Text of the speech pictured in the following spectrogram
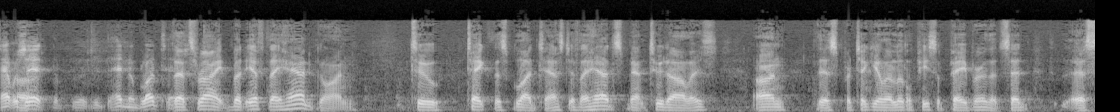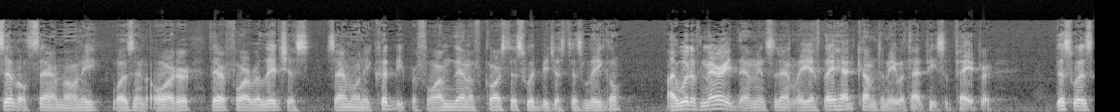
That was uh, it. The- the- They had no blood test. That's right. But if they had gone to take this blood test, if they had spent $2 on this particular little piece of paper that said a civil ceremony was in order, therefore a religious ceremony could be performed, then of course this would be just as legal. I would have married them, incidentally, if they had come to me with that piece of paper. This was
